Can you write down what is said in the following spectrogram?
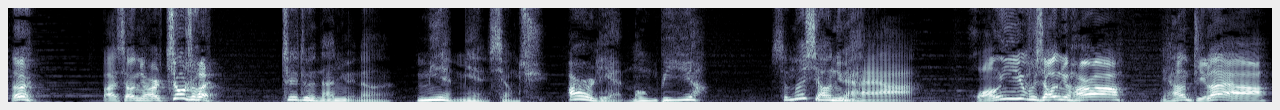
来，把小女孩交出来。这对男女呢面面相觑，二脸懵逼呀。什么小女孩啊？黄衣服小女孩啊？你还想抵赖啊？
